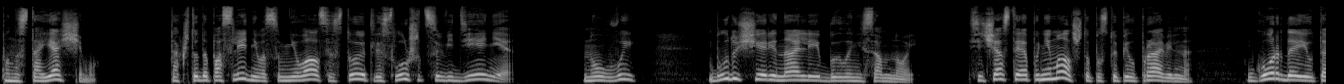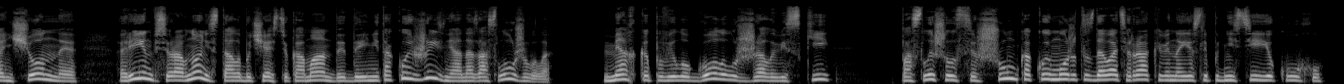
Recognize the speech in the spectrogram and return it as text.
по-настоящему. Так что до последнего сомневался, стоит ли слушаться видения. Но, увы, будущее Риналии было не со мной. Сейчас-то я понимал, что поступил правильно. Гордая и утонченная — Рин все равно не стала бы частью команды, да и не такой жизни она заслуживала. Мягко повело голову, сжало виски. Послышался шум, какой может издавать раковина, если поднести ее к уху.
